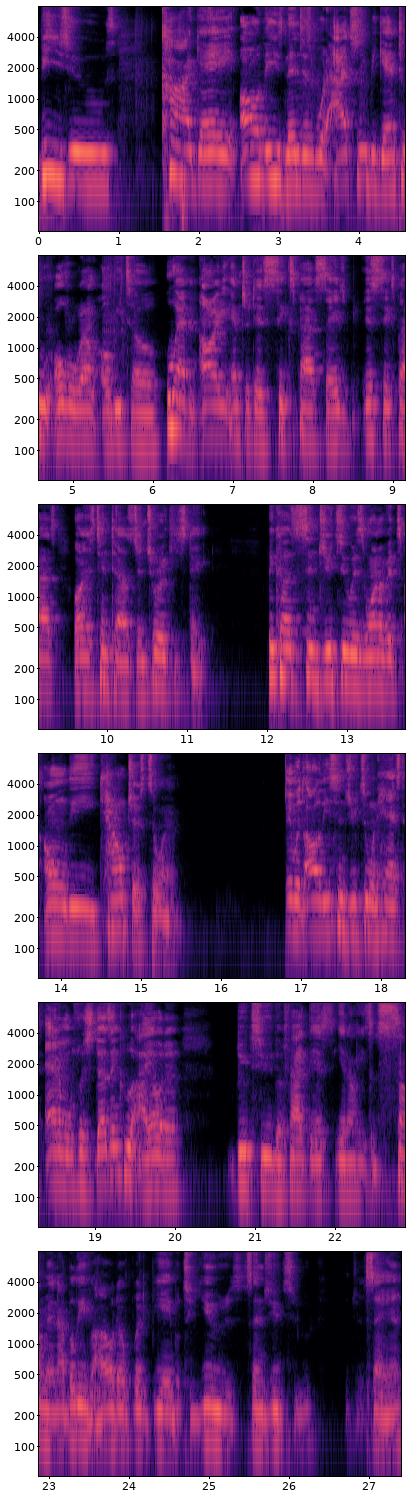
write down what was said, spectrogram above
bijus, Kage, all these ninjas would actually begin to overwhelm Obito, who hadn't already entered his six paths stage, his six paths or his ten tails Jinchuriki state because Senjutsu is one of its only counters to him. And with all these Senjutsu enhanced animals, which does include Aoda, due to the fact is, you know, he's a summon, I believe Aoda would be able to use Senjutsu. Just saying.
